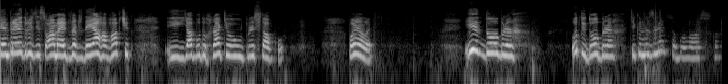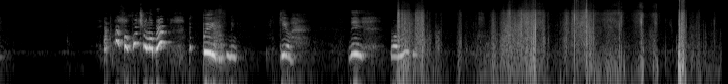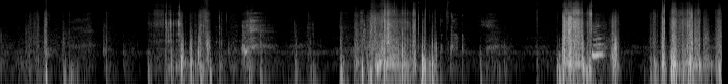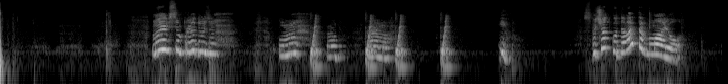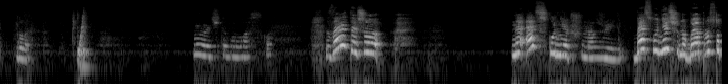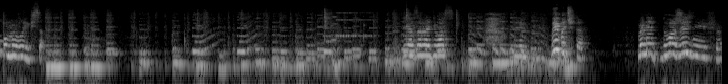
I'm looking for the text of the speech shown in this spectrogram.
Всім привіт, друзі! З вами, як завжди, я Гавгавчик. І я буду грати у приставку. Поняли? І добре. От і добре. Тільки не зліться, будь ласка. Я просто хочу набрати підписників. Вам Ну. Ну і всім привіт, друзі. І ми робимо ігру. Спочатку давайте в Маріо. Давай. Вибачте, будь ласка. Знаєте, що не безконечна жизнь. Безконечно, бо я просто помилився. Я заради вас. Блін. Вибачте. У мене два жизні ще.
